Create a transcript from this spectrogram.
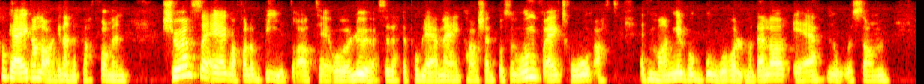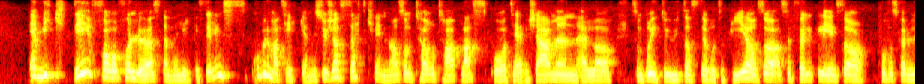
OK, jeg kan lage denne plattformen sjøl, så er jeg i hvert fall og bidrar til å løse dette problemet jeg har kjent på som ung. For jeg tror at et mangel på gode rollemodeller er noe som er viktig for å få løst denne likestillingsproblematikken. Hvis du ikke har sett kvinner som tør å ta plass på TV-skjermen, eller som bryter ut av stereotypier, så selvfølgelig så Hvorfor skal du,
